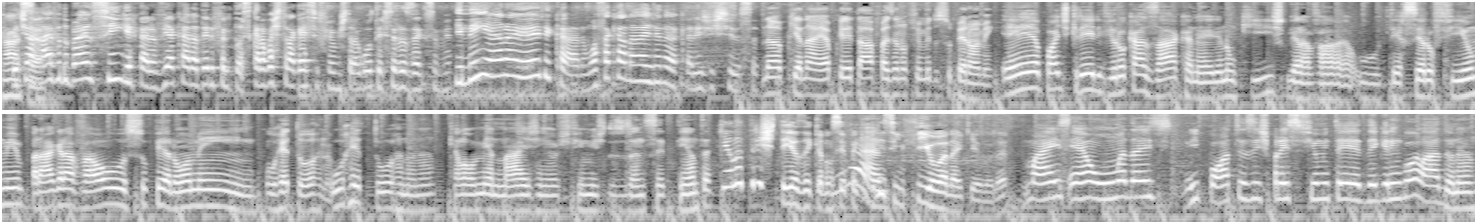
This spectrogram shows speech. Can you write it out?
Ah, eu tinha é. raiva do Brian Singer, cara. Eu vi a cara dele e falei, "Pô, esse cara vai estragar esse filme. Estragou o terceiro X-Men. E nem era ele, cara. Uma sacanagem, né, cara? Injustiça. Não, porque na época ele tava fazendo o filme do Super-Homem. É, pode crer, ele virou casaca, né? Ele não quis gravar o terceiro filme pra gravar o Super-Homem O Retorno. O Retorno, né? Aquela homenagem aos filmes dos anos 70. Aquela tristeza que eu não sei pra que É. ele se enfiou naquilo, né? Mas é uma das hipóteses pra esse filme ter degringolado, né?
